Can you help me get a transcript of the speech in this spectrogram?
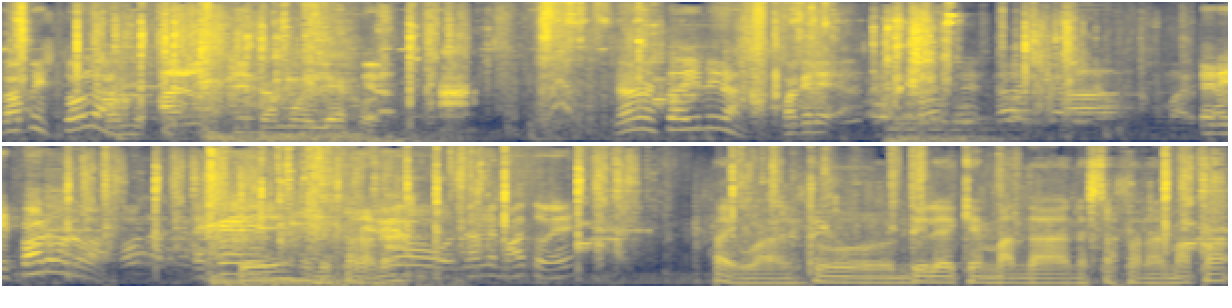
Va a pistola. Está muy lejos. No, no, está ahí, mira. Para que le... ¿Te disparo o no? Es que Sí, le dispárale. veo... No le mato, ¿eh? Da igual, tú dile quién manda en esta zona del mapa.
